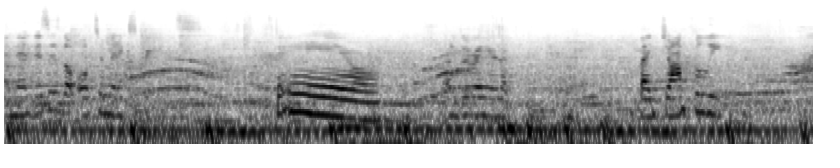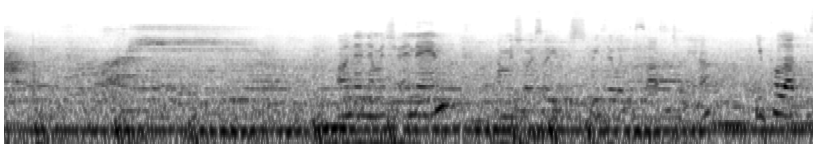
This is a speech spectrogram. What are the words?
And then this is the ultimate experience. Damn. It right here, look. Like Jean Philippe. Oh, and then I'm gonna show, and then I'm gonna show you so you can squeeze it with the sauce too, you know? You pull out the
